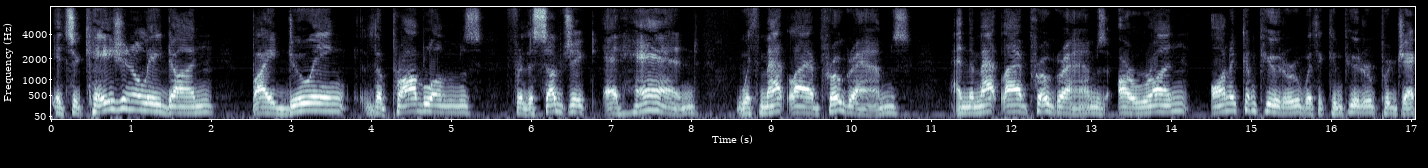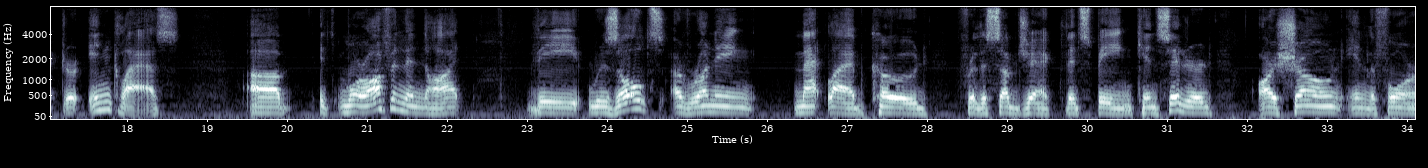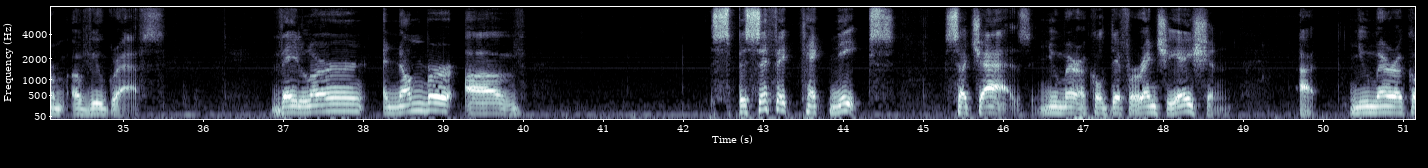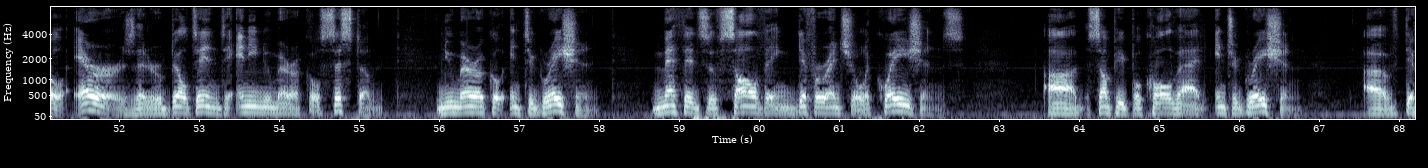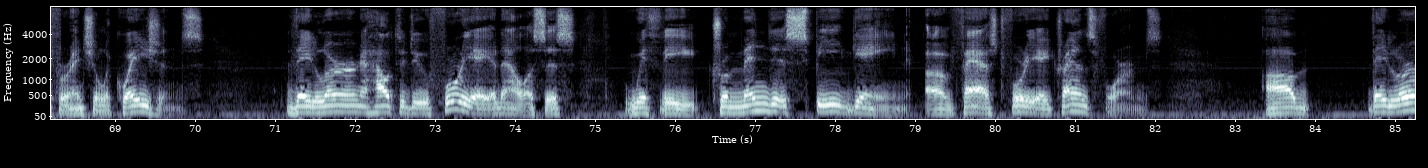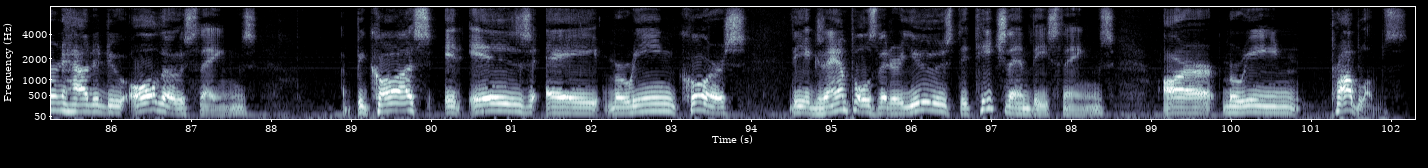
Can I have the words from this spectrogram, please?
It's occasionally done by doing the problems for the subject at hand with MATLAB programs, and the MATLAB programs are run on a computer with a computer projector in class. Uh, it's more often than not the results of running MATLAB code for the subject that's being considered are shown in the form of view graphs. They learn a number of specific techniques such as numerical differentiation, uh, numerical errors that are built into any numerical system, numerical integration, methods of solving differential equations. Uh, some people call that integration of differential equations. They learn how to do Fourier analysis with the tremendous speed gain of fast Fourier transforms. Um, they learn how to do all those things because it is a marine course. The examples that are used to teach them these things are marine problems.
